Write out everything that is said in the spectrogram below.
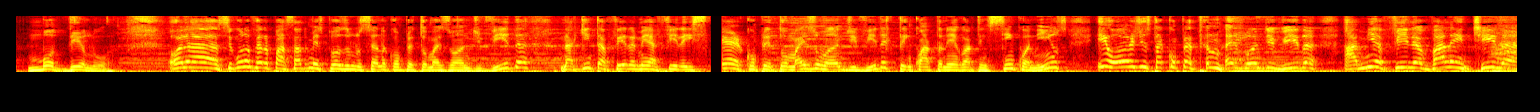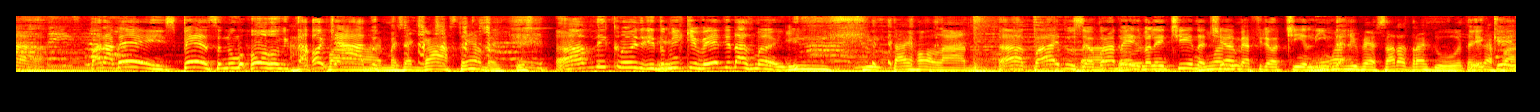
Olha, segunda-feira passada, minha esposa Luciana completou mais um ano de vida. Na quinta-feira, minha filha Esther completou mais um ano de vida, que tem quatro aninhos, agora tem cinco aninhos. E hoje está completando mais um ano de vida a minha filha Valentina. Parabéns! Pensa num homem que tá Rapaz, rodeado. mas é gasto, hein, rapaz? Ave cruz. E domingo que vem é dia das mães. Ixi, tá enrolado. Rapaz do céu, Tá parabéns, doido. Valentina. Um Te amo, minha filhotinha Um linda. aniversário atrás do outro. aí é que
